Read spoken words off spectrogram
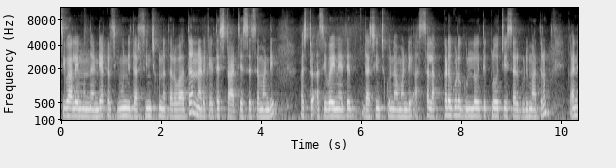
శివాలయం ఉందండి. అక్కడ శివుణ్ణి దర్శించుకున్న తర్వాత నడకైతే స్టార్ట్ చేసేసామండి. ఫస్ట్ ఆ శివయ్యని అయితే దర్శించుకున్నామండి. అస్సలు అక్కడ కూడా గుళ్ళో అయితే క్లోజ్ చేశారు గుడి మాత్రం. కానీ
